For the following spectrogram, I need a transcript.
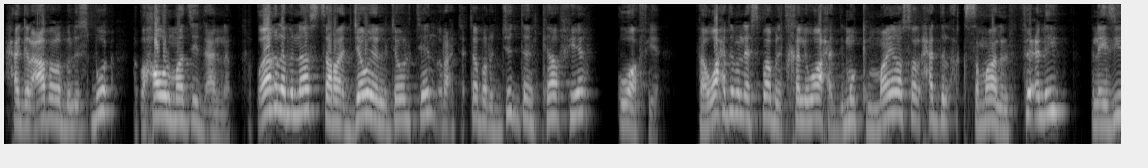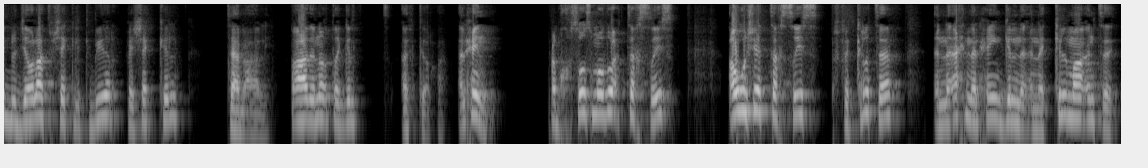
حق العضلة بالأسبوع وحاول ما تزيد عنه. وأغلب الناس ترى جوله لجولتين راح تعتبر جدا كافية ووافية. فواحدة من الأسباب اللي تخلي واحد ممكن ما يوصل الحد الأقصى ماله الفعلي إنه يزيد بالجولات بشكل كبير فيشكل تعب عالي. فهذه نقطة قلت أذكرها. الحين بخصوص موضوع التخصيص أول شيء التخصيص فكرته إن إحنا الحين قلنا إن كل ما أنت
